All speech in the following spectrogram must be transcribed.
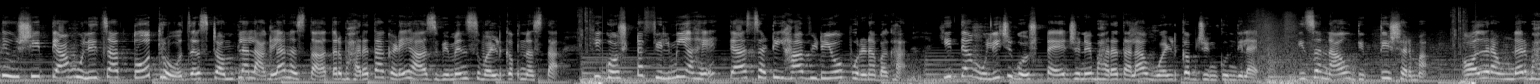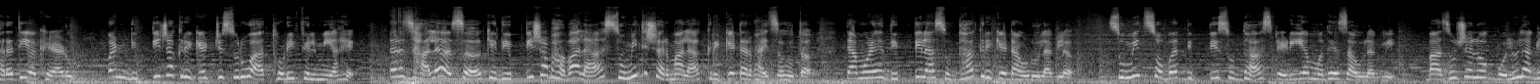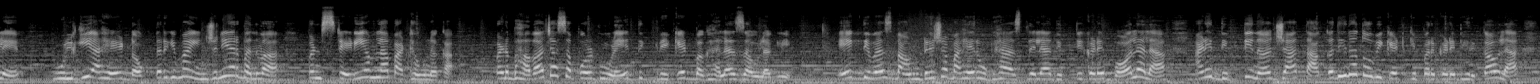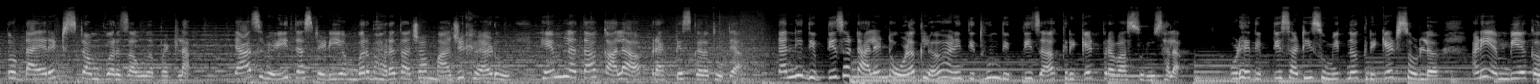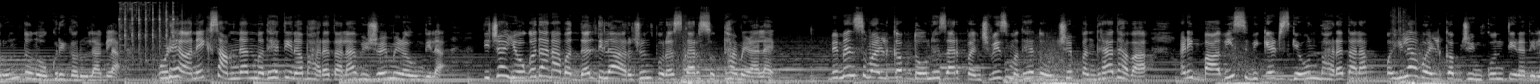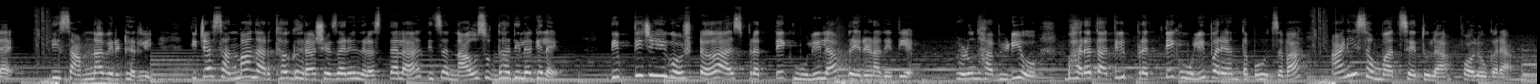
दिवशी त्या मुलीचा तो थ्रो जर स्टंपला लागला नसता तर भारताकडे आज विमेन्स वर्ल्ड कप नसता. ही गोष्ट फिल्मी आहे त्यासाठी हा व्हिडिओ पूर्ण बघा. ही त्या मुलीची गोष्ट आहे जिने भारताला वर्ल्ड कप जिंकून दिलाय. तिचं नाव दीप्ती शर्मा ऑलराऊंडर भारतीय खेळाडू. पण दीप्तीच्या क्रिकेटची सुरुवात थोडी फिल्मी आहे. तर झालं असं की दीप्तीच्या भावाला सुमित शर्माला क्रिकेटर व्हायचं होतं. त्यामुळे दीप्तीला सुद्धा क्रिकेट आवडू लागलं. सुमित सोबत दीप्ती सुद्धा स्टेडियममध्ये जाऊ लागली. बाजूचे लोक बोलू लागले मुलगी आहे डॉक्टर किंवा इंजिनियर बनवा पण स्टेडियमला पाठवू नका. पण भावाच्या सपोर्टमुळे ती क्रिकेट बघायला जाऊ लागली. एक दिवस बाउंड्रीच्या बाहेर उभ्या असलेल्या दीप्तीकडे बॉल आला आणि दीप्तीनं ज्या ताकदीनं तो विकेट किपरकडे भिरकावला तो डायरेक्ट स्टंपवर जाऊन आपटला. त्याचवेळी त्या स्टेडियमवर भारताच्या माजी खेळाडू हेमलता काला प्रॅक्टिस करत होत्या. त्यांनी दीप्तीचं टॅलेंट ओळखलं आणि तिथून दीप्तीचा क्रिकेट प्रवास सुरू झाला. पुढे दीप्तीसाठी सुमितनं क्रिकेट सोडलं आणि एम बी ए करून तो नोकरी करू लागला. पुढे अनेक सामन्यांमध्ये तिनं भारताला विजय मिळवून दिला. तिच्या योगदानाबद्दल तिला अर्जुन पुरस्कार सुद्धा मिळालाय. विमेन्स वर्ल्ड कप दोन हजार पंचवीसमध्ये दोनशे पंधरा धावा आणि बावीस विकेट्स घेऊन भारताला पहिला वर्ल्ड कप जिंकून तिनं दिलाय. ती सामनावीर ठरली. तिच्या सन्मानार्थ घराशेजारील रस्त्याला तिचं नाव सुद्धा दिलं गेलंय. दीप्तीची ही गोष्ट आज प्रत्येक मुलीला प्रेरणा देते म्हणून हा व्हिडिओ भारतातील प्रत्येक मुलीपर्यंत पोहोचवा आणि संवाद सेतूला फॉलो करा.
